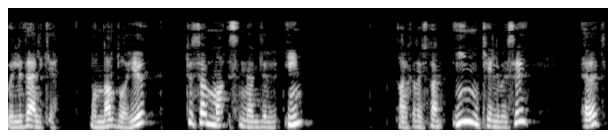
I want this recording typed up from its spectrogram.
Ve lizelke. Bundan dolayı tüsemma isimlendirilir. In, arkadaşlar in kelimesi evet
